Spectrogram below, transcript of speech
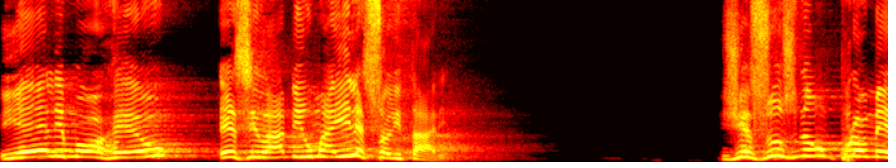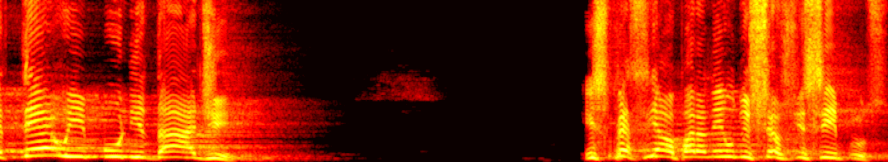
E ele morreu exilado em uma ilha solitária. Jesus não prometeu imunidade. especial para nenhum dos seus discípulos.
